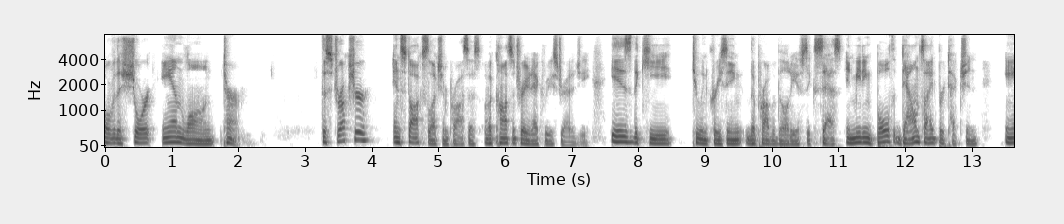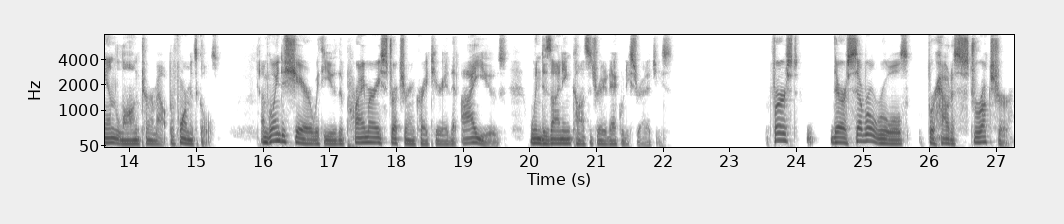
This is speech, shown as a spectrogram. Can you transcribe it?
over the short and long term. The structure and stock selection process of a concentrated equity strategy is the key to increasing the probability of success in meeting both downside protection and long term outperformance goals. I'm going to share with you the primary structuring criteria that I use when designing concentrated equity strategies. First, there are several rules for how to structure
